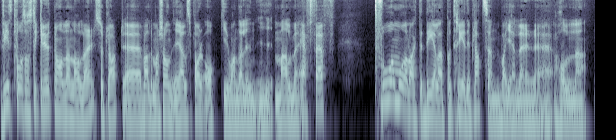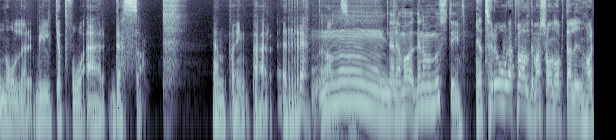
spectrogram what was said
Det finns två som sticker ut med hållna nollor såklart. Eh, Valdemarsson i Elfsborg och Johan Dahlin i Malmö FF. Två målvakter delat på tredjeplatsen vad gäller eh, hållna nollor. Vilka två är dessa? En poäng per rätt alltså. Mm, den, här var, den här var mustig. Jag tror att Valdemarsson och Dahlin har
